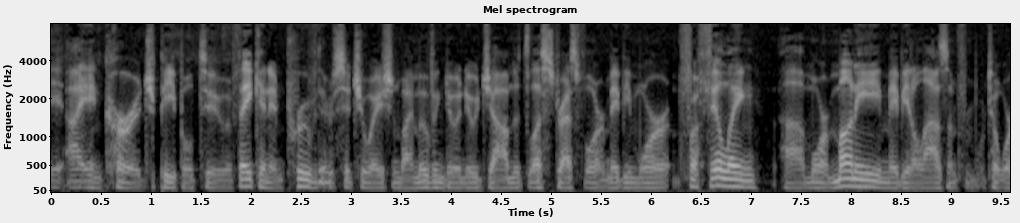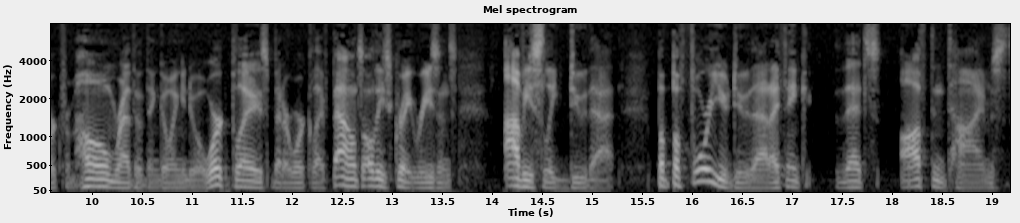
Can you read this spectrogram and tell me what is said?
if I encourage people to, if they can improve their situation by moving to a new job that's less stressful or maybe more fulfilling, uh, more money. Maybe it allows them from, to work from home rather than going into a workplace, better work life balance, all these great reasons. Obviously, do that. But before you do that, I think that's oftentimes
